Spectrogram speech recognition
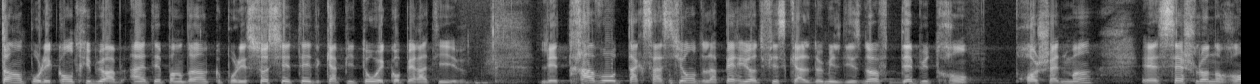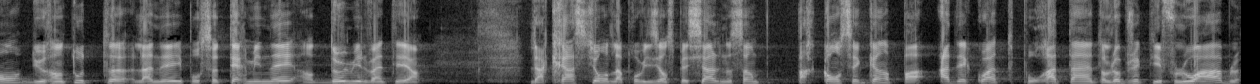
tant pour les contribuables indépendants que pour les sociétés de capitaux et coopératives. Les travaux de taxation de la période fiscale 2019 débuteront prochainement et s'échelonneront durant toute l'année pour se terminer en 2021. La création de la provision spéciale ne semble par conséquent pas adéquate pour atteindre l'objectif louable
